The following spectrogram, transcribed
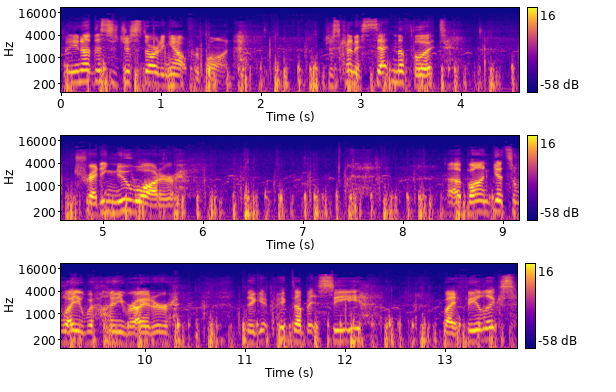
But you know, this is just starting out for Bond. Just kind of setting the foot, treading new water. Uh, Bond gets away with Honey Ryder. They get picked up at sea by Felix.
